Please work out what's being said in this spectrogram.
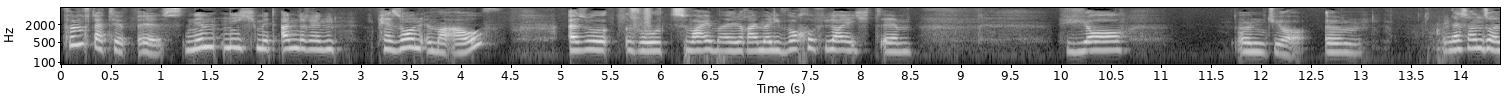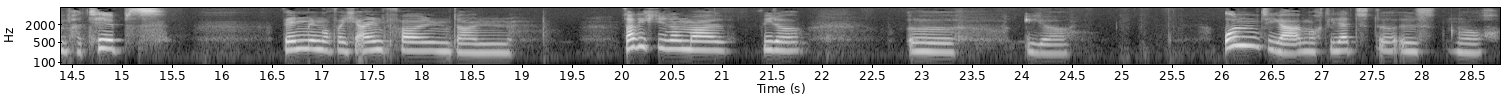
Fünfter Tipp ist, nimmt nicht mit anderen Personen immer auf. Also so zweimal, dreimal die Woche vielleicht. Ähm, ja. Und ja. Ähm, das waren so ein paar Tipps. Wenn mir noch welche einfallen, dann sage ich die dann mal wieder. Äh, ja. Und ja, noch die letzte ist noch,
